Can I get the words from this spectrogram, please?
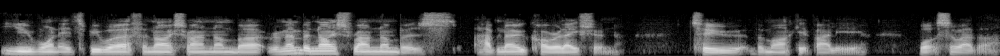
you want it to be worth a nice round number. Remember, nice round numbers have no correlation to the market value whatsoever.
